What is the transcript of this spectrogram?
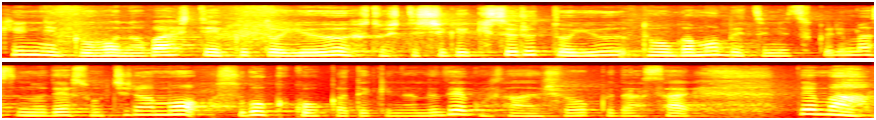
筋肉を伸ばしていくというそして刺激するという動画も別に作りますのでそちらもすごく効果的なのでご参照ください。でまあ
